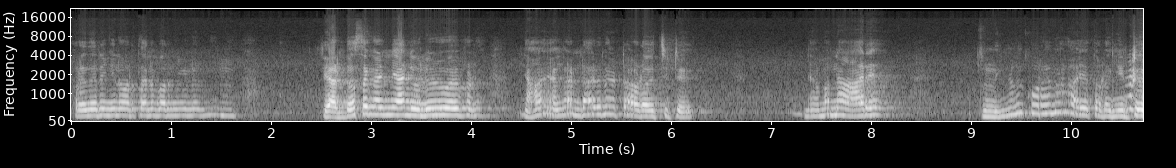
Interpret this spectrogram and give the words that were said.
കുറെ നേരം ഇങ്ങനെ വർത്താനം പറഞ്ഞു ഇങ്ങനെ. രണ്ടു ദിവസം കഴിഞ്ഞ് ഞാൻ ലുലു പോയപ്പോൾ ഞാൻ ഞാൻ കണ്ടായിരുന്നു കേട്ടോ അവിടെ വെച്ചിട്ട്. ഞാൻ പറഞ്ഞ ആരെ? നിങ്ങൾ കുറെ നാളായി തുടങ്ങിയിട്ട്?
